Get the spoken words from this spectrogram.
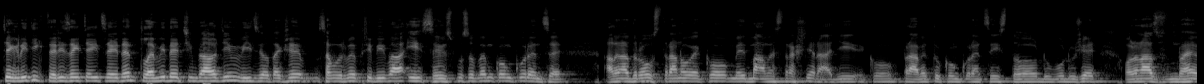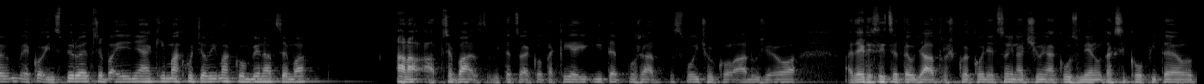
těch lidí, kteří se chtějí celý den tlemit, je čím dál tím víc, jo, takže samozřejmě přibývá i svým způsobem konkurence. Ale na druhou stranu jako my máme strašně rádi jako právě tu konkurenci z toho důvodu, že ona nás v mnohé jako inspiruje třeba i nějakýma chuťovýma kombinacema. A, na, a třeba, víte co, jako taky jíte pořád svoji čokoládu, že jo, a, a někdy si chcete udělat trošku jako něco jiného, nějakou změnu, tak si koupíte od,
